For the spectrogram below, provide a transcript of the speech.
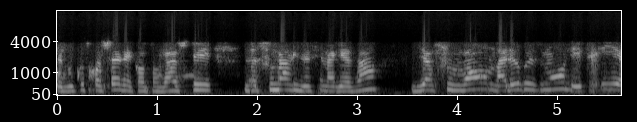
c'est beaucoup trop cher. Et quand on va acheter la sous-marque de ces magasins, bien souvent, malheureusement, les prix,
